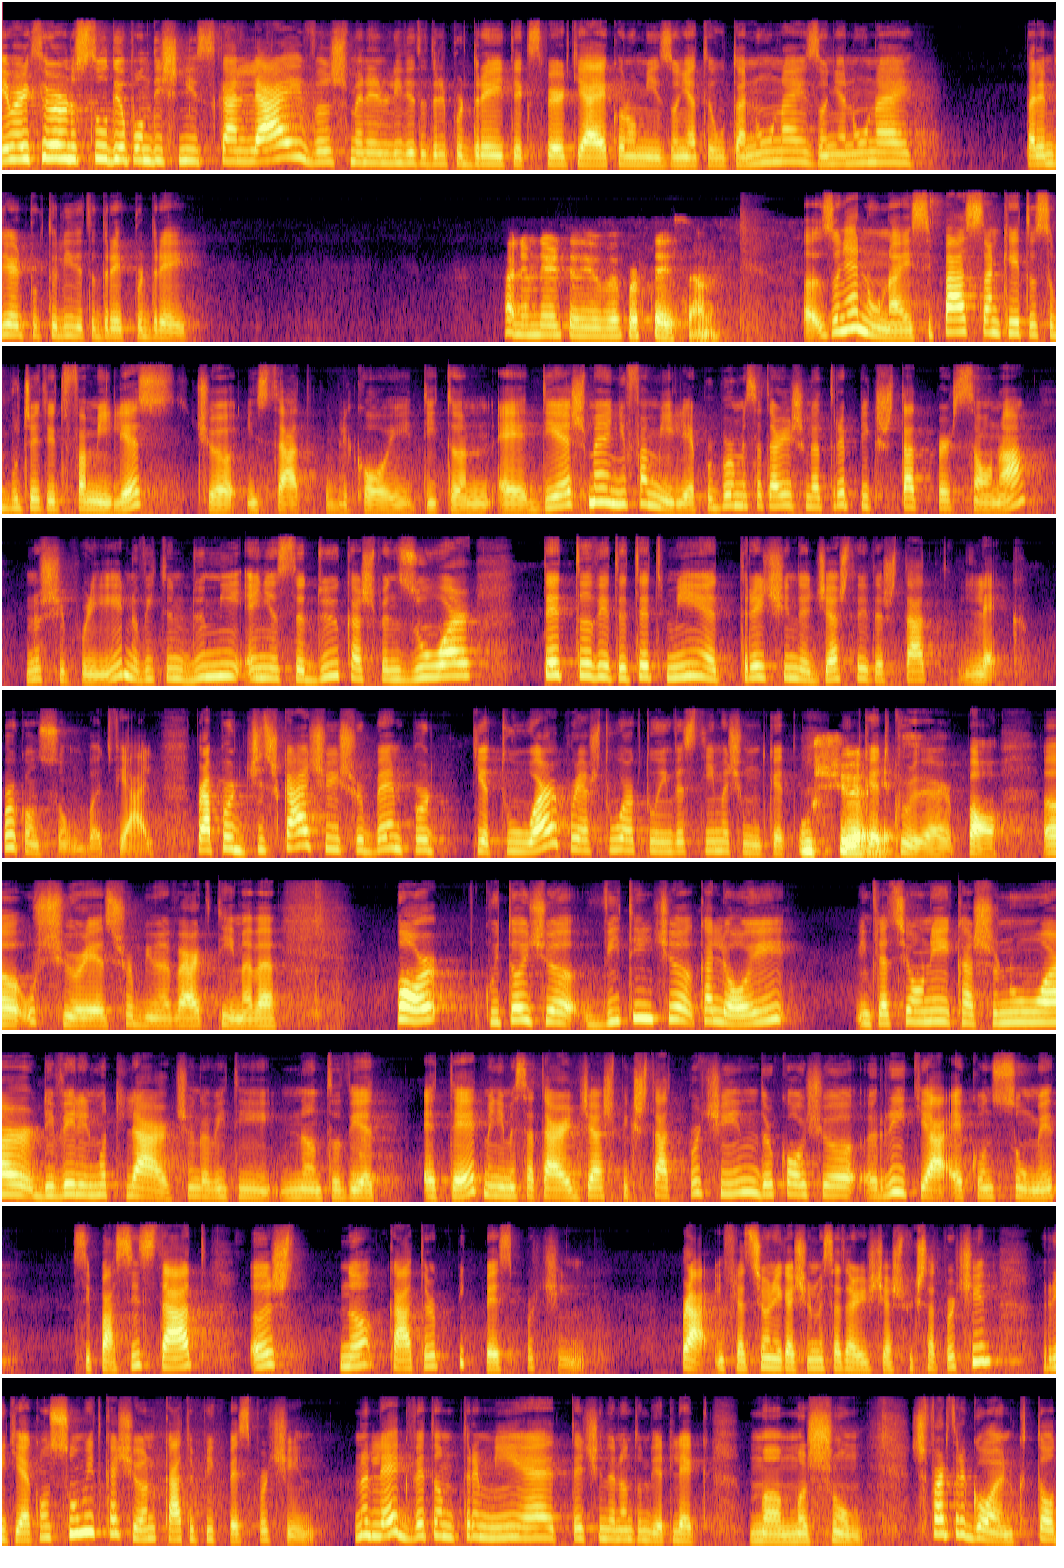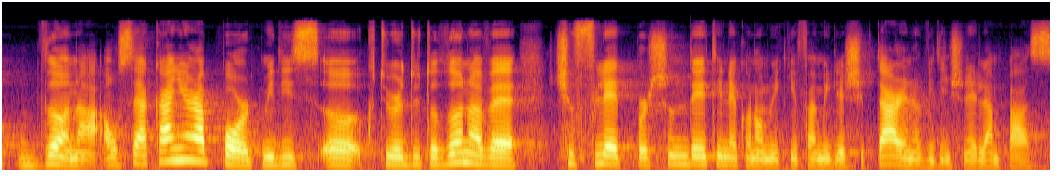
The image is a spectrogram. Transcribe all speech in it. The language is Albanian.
Jemi rikthyer në studio, po ndiqni Scan live, është me ne në lidhje të drejtpërdrejtë, ekspertja e ekonomisë, zonja Teuta Nunaj, zonja Nunaj, faleminderit për këtë lidhje të drejtpërdrejtë. Faleminderit edhe juve për ftesën. Zonja Nunaj, sipas anketës e buxhetit të familjes, që Instat publikoi ditën e djeshme, një familje e përbërë mesatarisht nga 3.7 persona, në Shqipëri, në vitin 2022 ka shpenzuar 88.367 lekë për konsum, bëhet fjalë. Pra për gjithçka që i shërben për të jetuar, përjashtuar këtu investime që mund të ketë kryer. Po, ushqyerjes, shërbimeve, argëtimeve. Por, kujtoj që vitin që kaloi, Inflacioni ka shënuar nivelin më të lartë që nga viti nëntëdhjetë e tetë, me një mesatare gjashtë pikë shtatë për qind, ndërkohë që rritja e konsumit, sipas Instat, është në katër pikë pesë për qind. Pra, inflacioni ka qenë mesatarisht gjashtë pikë shtatë për qind, rritja e konsumit ka qenë katër pikë pesë për qind. Në lekë vetëm tre mijë e tetëqind e nëntëdhjetë lekë më shumë. Çfarë tregojnë këto të dhëna ose a ka një raport midis këtyre dy të dhënave që flet për shëndetin ekonomik të një familje shqiptare në vitin që ne lamë pas?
